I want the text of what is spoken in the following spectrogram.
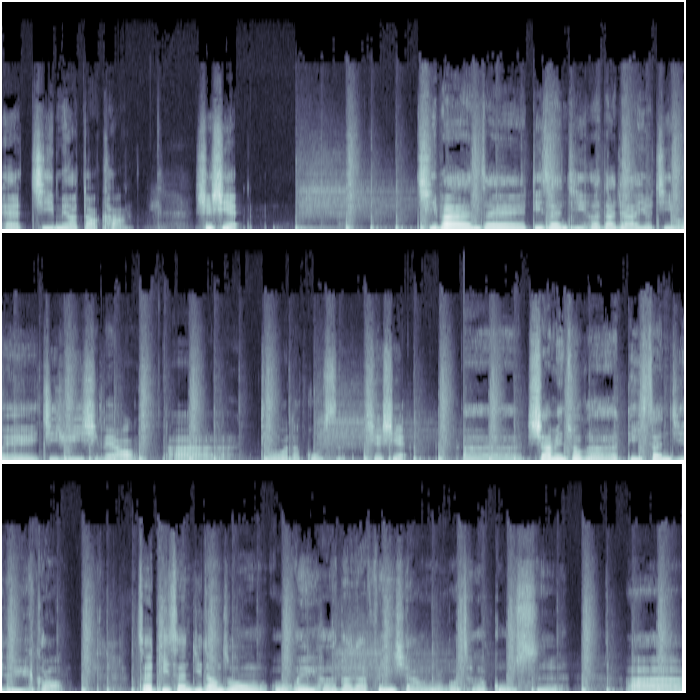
at gmail dot com，谢谢。期盼在第三集和大家有机会继续一起聊啊、听我的故事，谢谢。呃，下面做个第三集的预告，在第三集当中，我会和大家分享我这个故事啊。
